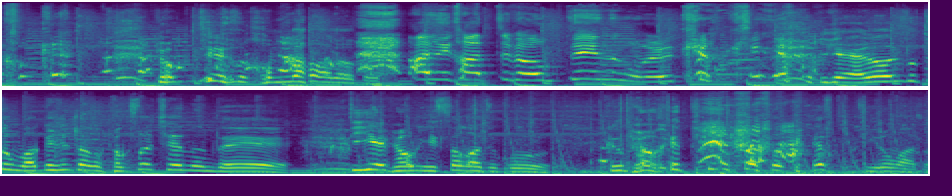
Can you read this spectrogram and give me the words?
거. 그- 벽 뒤에서 겁나 많아서. 아니, 같이 벽지에 있는 거 왜 이렇게 웃기냐. 이게 에너지 소총 맞기 싫다고 벽 설치했는데 뒤에 벽이 있어가지고 그 벽에 튀어서 계속 뒤로 맞아.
